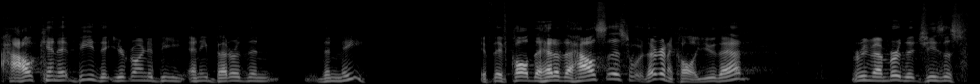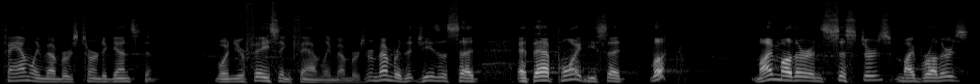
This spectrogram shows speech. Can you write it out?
how can it be that you're going to be any better than, than me? If they've called the head of the house this, they're going to call you that. Remember that Jesus' family members turned against him when you're facing family members. Remember that Jesus said, at that point, he said, Look, my mother and sisters, my brothers,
